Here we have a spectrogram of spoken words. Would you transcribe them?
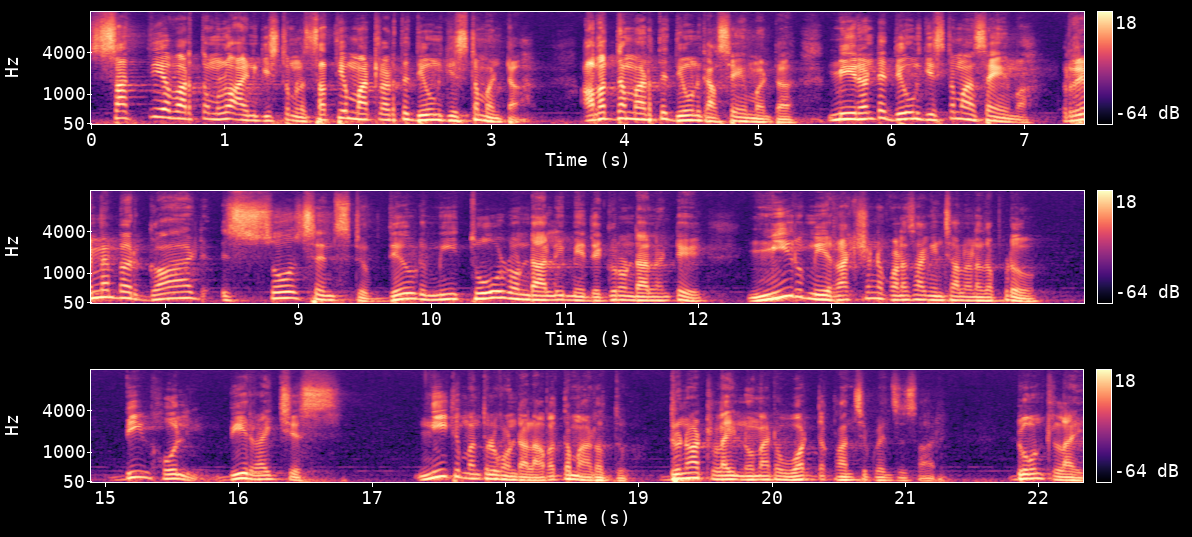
సత్యవర్తములు ఆయనకి ఇష్టం లేదు. సత్యం మాట్లాడితే దేవునికి ఇష్టం అంట. అబద్ధం ఆడితే దేవునికి అసహ్యం అంట మీరంటే దేవునికి ఇష్టమా అసహ్యమా? Remember God is so sensitive దేవుడు మీ తోడు ఉండాలి మీ దగ్గర ఉండాలంటే మీరు మీ రక్షణ కొనసాగించాలన్నప్పుడు బీ హోలీ బీ రైచియస్ నీతి మంతులుగా ఉండాలి అబద్ధం ఆడద్దు. Do not lie no matter what the consequences are don't lie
